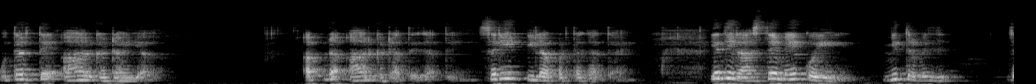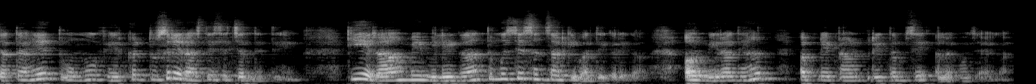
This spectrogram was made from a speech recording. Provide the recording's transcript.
उतरते आहार घटाइया। अपना आहार घटाते जाते हैं, शरीर पीला पड़ता जाता है। यदि रास्ते में कोई मित्र मिल जाता है तो मुँह फेर कर दूसरे रास्ते से चल देते हैं कि ये राह में मिलेगा तो मुझसे संसार की बातें करेगा और मेरा ध्यान अपने प्राण प्रीतम से अलग हो जाएगा।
